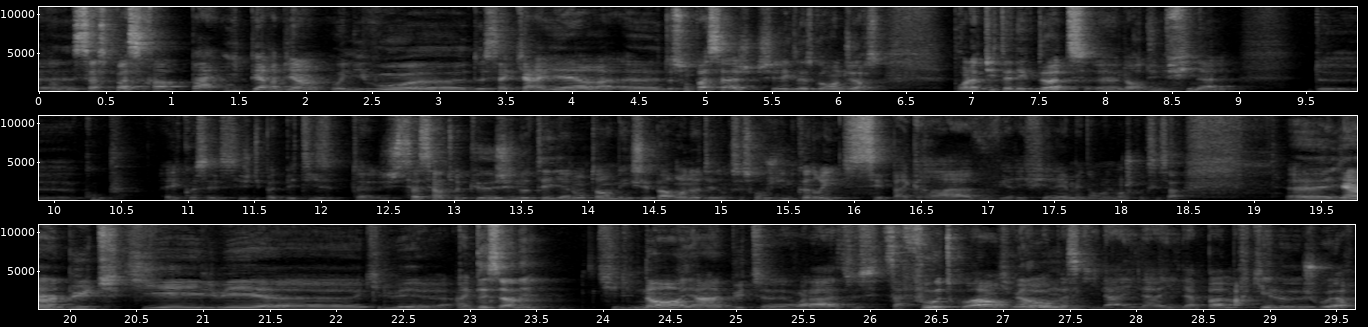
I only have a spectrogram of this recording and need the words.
Euh, ça se passera pas hyper bien au niveau euh, de sa carrière, euh, de son passage chez les Glasgow Rangers. Pour la petite anecdote, lors d'une finale de coupe écossaise, si je dis pas de bêtises, ça c'est un truc que j'ai noté il y a longtemps mais que j'ai pas renoté. Donc ce soir où je dis une connerie, c'est pas grave, vous vérifierez, mais normalement je crois que c'est ça. Euh, Il y a un but qui est, lui est, euh, qui lui est euh, Décerné qui- non, il y a un but, euh, voilà, c'est de sa faute, quoi, en gros, parce qu'il a, il a, il a pas marqué le joueur.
